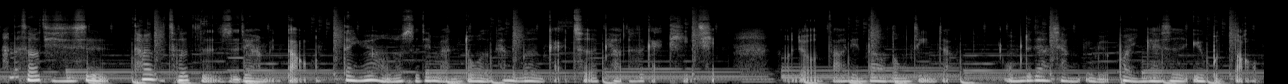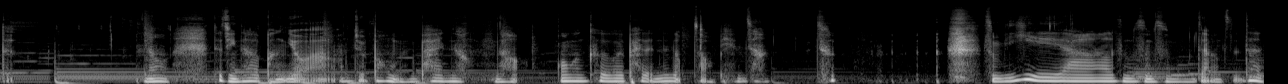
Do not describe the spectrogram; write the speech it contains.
他那时候其实是他的车子时间还没到，但因为好多时间蛮多的，看能不能改车票，就是改提前，然后就早一点到东京这样，我们就这样相遇了，不然应该是遇不到的。然后就请他的朋友啊，就帮我们拍那种，然后观光客会拍的那种照片，这样，就什么夜呀、啊，什么什么什么这样子，但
